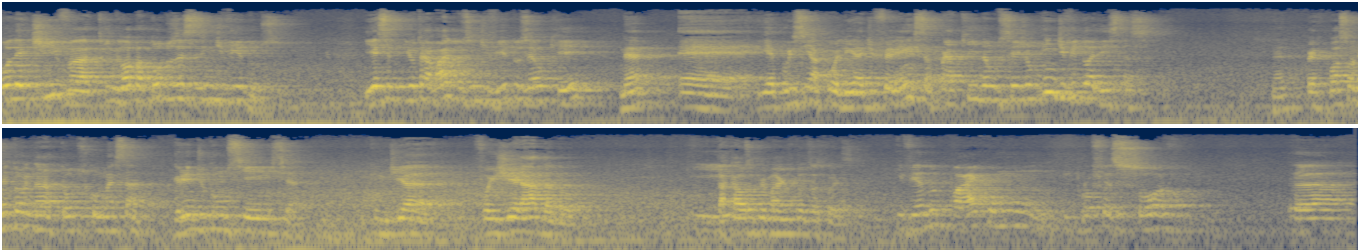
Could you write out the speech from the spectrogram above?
coletiva que engloba todos esses indivíduos. E, esse, e o trabalho dos indivíduos é o que? Né? É, e é por isso em acolher a diferença para que não sejam individualistas. Né? Para que possam retornar todos como essa grande consciência que um dia foi gerada do, e, da causa primária de todas as coisas. E vendo o pai como um, um professor, uh,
